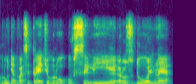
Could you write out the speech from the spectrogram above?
грудня 23-го року в селі Роздольне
